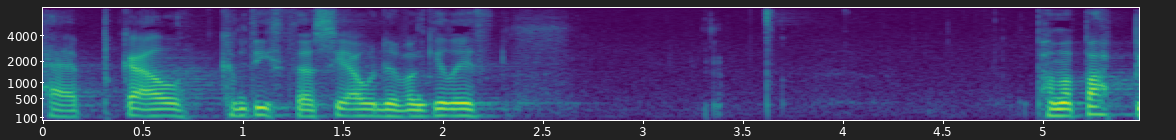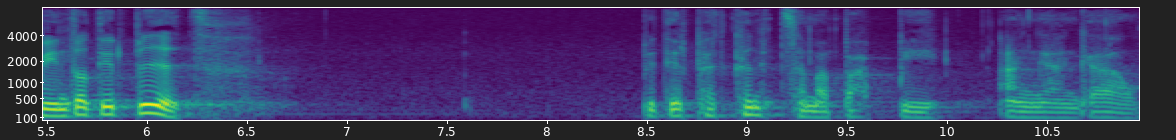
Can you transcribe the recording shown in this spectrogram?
heb gael cymdeithas iawn efo'n gilydd. Pa mae babi'n dod i'r byd, be di'r peth cyntaf mae babi angen gael?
